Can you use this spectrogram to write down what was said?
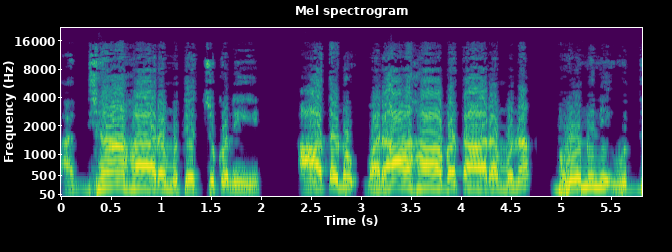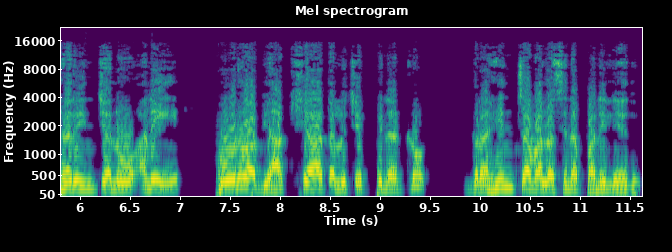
అధ్యాహారము తెచ్చుకొని ఆతడు వరాహావతారమున భూమిని ఉద్ధరించను అని పూర్వ వ్యాఖ్యాతలు చెప్పినట్లు గ్రహించవలసిన పని లేదు.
